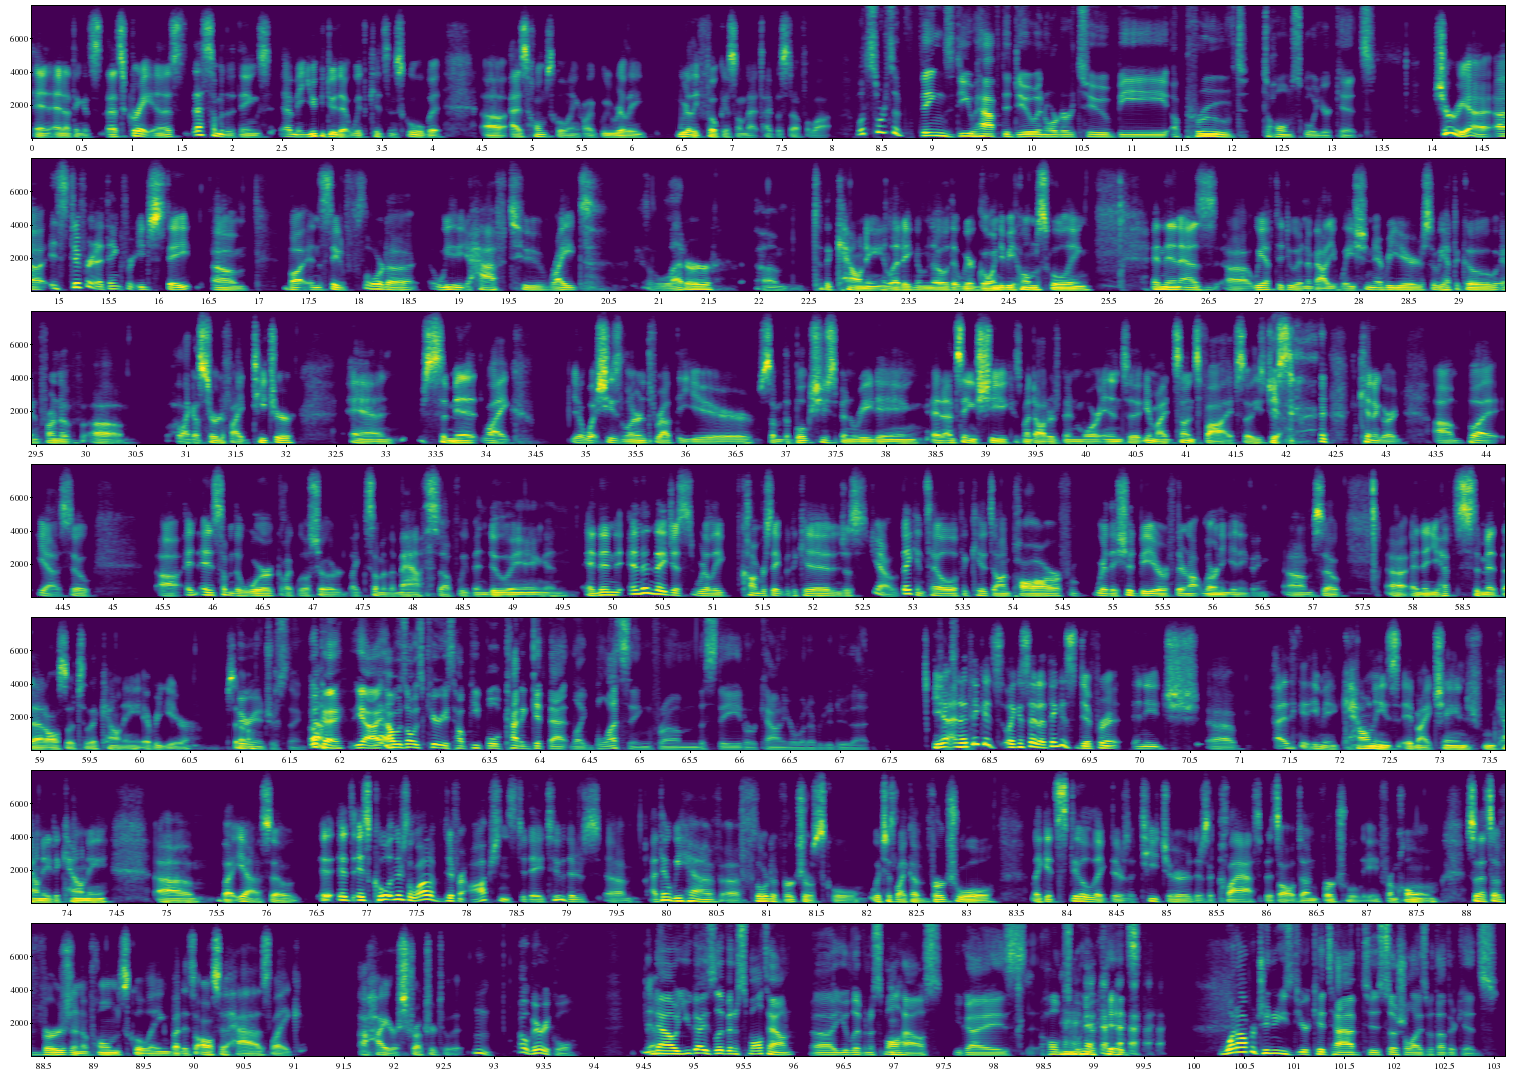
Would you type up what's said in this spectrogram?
and, and I think it's that's great, and that's that's some of the things. I mean, you could do that with kids in school, but uh, as homeschooling, like we really really focus on that type of stuff a lot. What sorts of things do you have to do in order to be approved to homeschool your kids? Sure, yeah, uh, it's different, I think, for each state. Um, but in the state of Florida, we have to write a letter um, to the county, letting them know that we're going to be homeschooling. And then as uh, we have to do an evaluation every year, so we have to go in front of uh, like a certified teacher and submit like you know what she's learned throughout the year, some of the books she's been reading, and I'm saying she because my daughter's been more into you know my son's five, so he's just yeah. kindergarten. Um, but yeah, so uh, and, and some of the work like we'll show like some of the math stuff we've been doing and and then and then they just really conversate with the kid and just you know they can tell if a kid's on par from where they should be or if they're not learning anything um, so uh, and then you have to submit that also to the county every year so, Very interesting. Yeah. Okay. Yeah, yeah. I, I, was always curious how people kind of get that like blessing from the state or county or whatever to do that. Yeah, and I think it's like I said, I think it's different in each uh, I think even counties it might change from county to county, um, but yeah. So it, it's it's cool, and there's a lot of different options today too. There's um, I think we have a Florida Virtual School, which is like a virtual, like it's still like there's a teacher, there's a class, but it's all done virtually from home. So that's a version of homeschooling, but it also has like a higher structure to it. Hmm. Oh, very cool. Yeah. Now you guys live in a small town. Uh, you live in a small mm-hmm. house. You guys homeschool your kids. What opportunities do your kids have to socialize with other kids?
